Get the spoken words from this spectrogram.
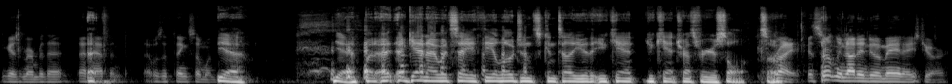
You guys remember that? That happened. That was a thing someone. did. Yeah. Yeah, but uh, again, I would say theologians can tell you that you can't you can't transfer your soul. So Right. It's certainly not into a mayonnaise jar.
